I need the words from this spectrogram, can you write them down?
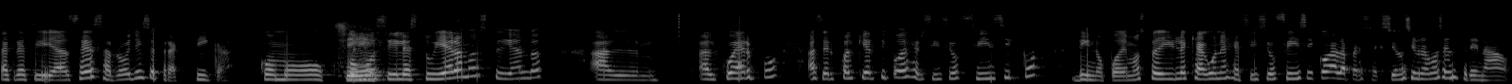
La creatividad se desarrolla y se practica, como, como si le estuviéramos pidiendo al, al cuerpo hacer cualquier tipo de ejercicio físico, y no podemos pedirle que haga un ejercicio físico a la perfección si no hemos entrenado.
